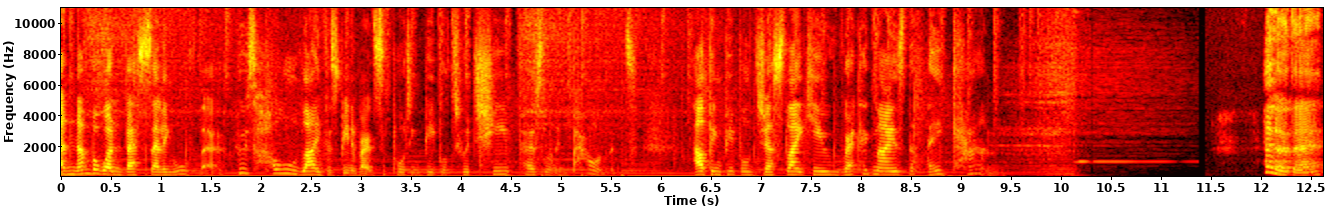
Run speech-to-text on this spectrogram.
a number one best selling author whose whole life has been about supporting people to achieve personal empowerment, helping people just like you recognize that they can. Hello there,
